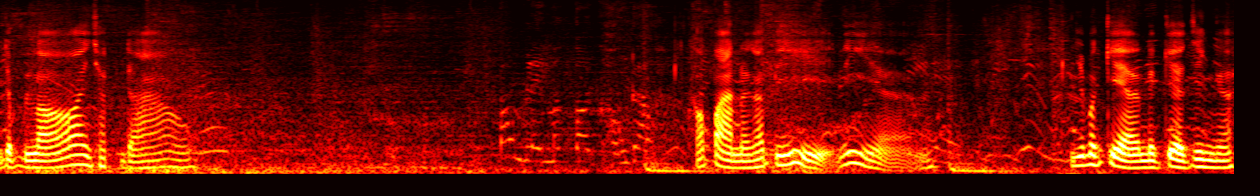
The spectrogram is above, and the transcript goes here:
เรียบร้อยชัดดาวน์ป้อมเลนมังกรของเราเขาป่านหน่อยครับพี่ นี่อะยี่มาแก่เด็กแก่จริงอะ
